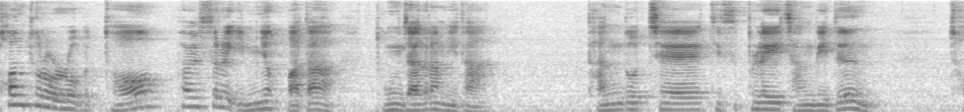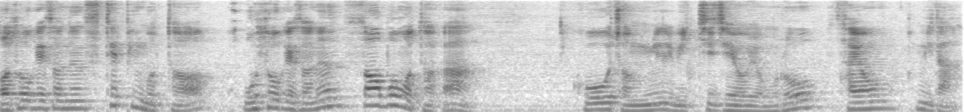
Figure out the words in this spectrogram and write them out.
컨트롤러부터 펄스를 입력받아 동작을 합니다. 반도체, 디스플레이 장비 등 저속에서는 스태핑 모터, 고속에서는 서버 모터가 고정밀 위치 제어용으로 사용합니다.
